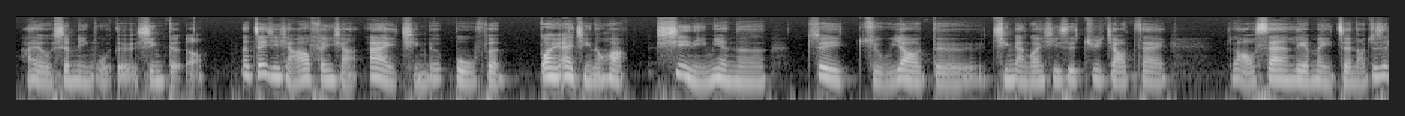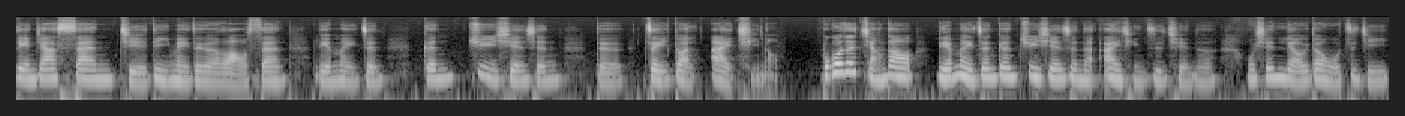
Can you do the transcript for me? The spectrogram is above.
还有生命我的心得哦。那这一集想要分享爱情的部分，关于爱情的话，戏里面呢最主要的情感关系是聚焦在。老三连美珍哦，就是连家三姐弟妹这个老三连美珍跟巨先生的这一段爱情哦。不过在讲到连美珍跟巨先生的爱情之前呢，我先聊一段我自己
